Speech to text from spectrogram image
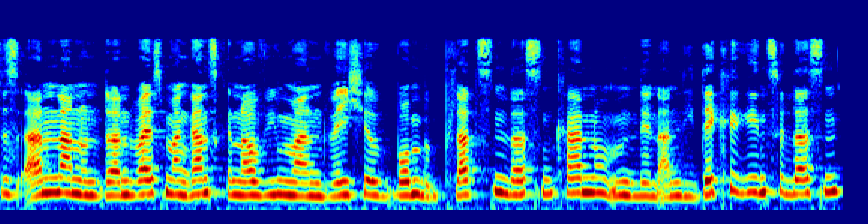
des anderen und dann weiß man ganz genau, wie man welche Bombe platzen lassen kann, um den an die Decke gehen zu lassen.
